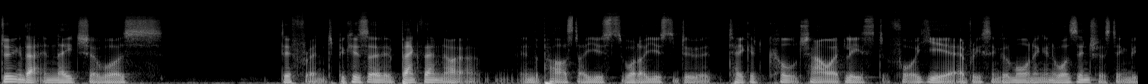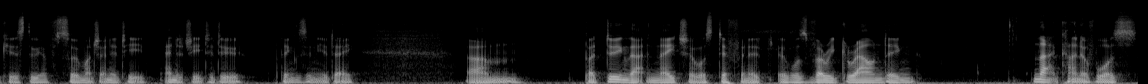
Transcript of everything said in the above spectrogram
doing that in nature was different. Because uh, back then uh, in the past I used what I used to do uh, take a cold shower at least for a year every single morning and it was interesting because you have so much energy energy to do things in your day. Um, but doing that in nature was different. It, it was very grounding. And that kind of was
